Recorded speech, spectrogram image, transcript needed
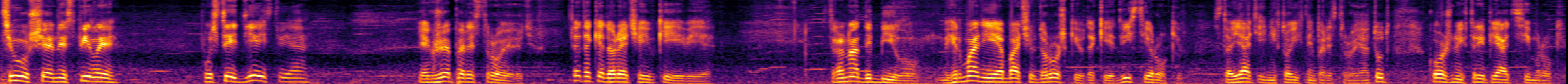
Цю ще не спіли пустити дійства, як вже перестроюють. Це таке, до речі, і в Києві є. Страна дебіло. В Германії я бачив дорожки такі 200 років. Стоять і ніхто їх не перестроює. А тут кожних 3, 5, 7 років.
